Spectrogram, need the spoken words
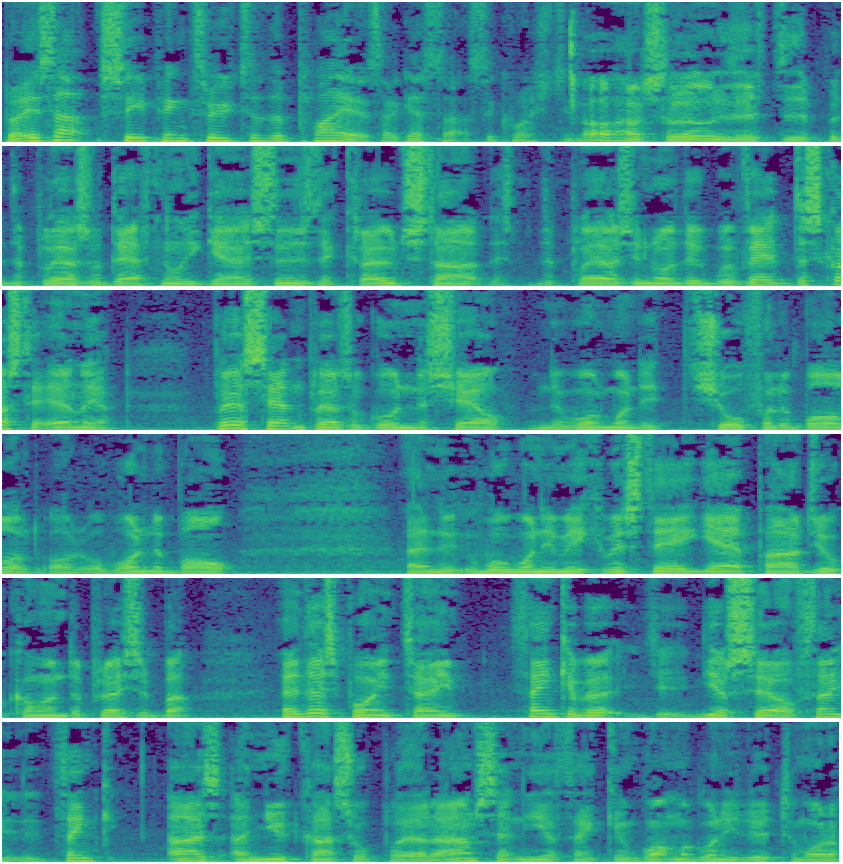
But is that seeping through to the players? I guess that's the question. Oh, absolutely. The, the, the players will definitely get as soon as the crowd start. The, the players, you know, they, we've discussed it earlier. Players, certain players will go in the shell and they won't want to show for the ball or, or, or want the ball, and won't want to make a mistake. Yeah, Pardew will come under pressure, but at this point in time, think about yourself. Think, think as a Newcastle player. I'm sitting here thinking, what am I going to do tomorrow?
